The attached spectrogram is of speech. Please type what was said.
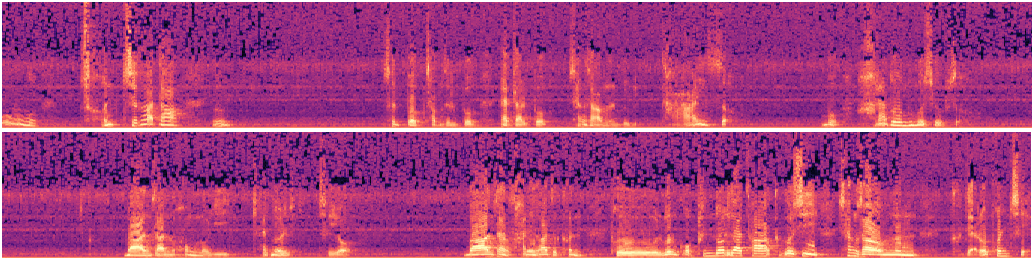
어, 전체가 다 응? 선법, 참선법, 해탈법, 생사 없는 법이 다 있어. 뭐 하나도 없는 것이 없어. 만산 홍록이 캐멸 있어요. 만산 산에 가득한 붉은 꽃핀 돌이가 다 그것이 생사 없는 그대로 본체,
